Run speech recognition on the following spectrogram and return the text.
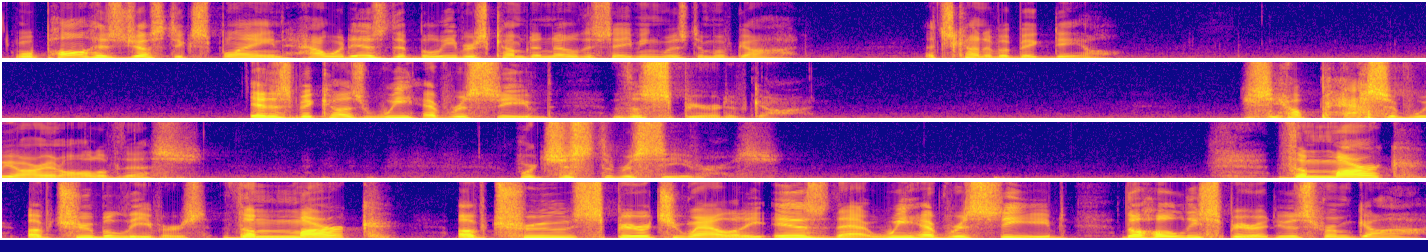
Well, Paul has just explained how it is that believers come to know the saving wisdom of God. That's kind of a big deal. It is because we have received the Spirit of God. You see how passive we are in all of this? We're just the receivers. The mark of true believers, the mark of true spirituality is that we have received the Holy Spirit who's from God.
